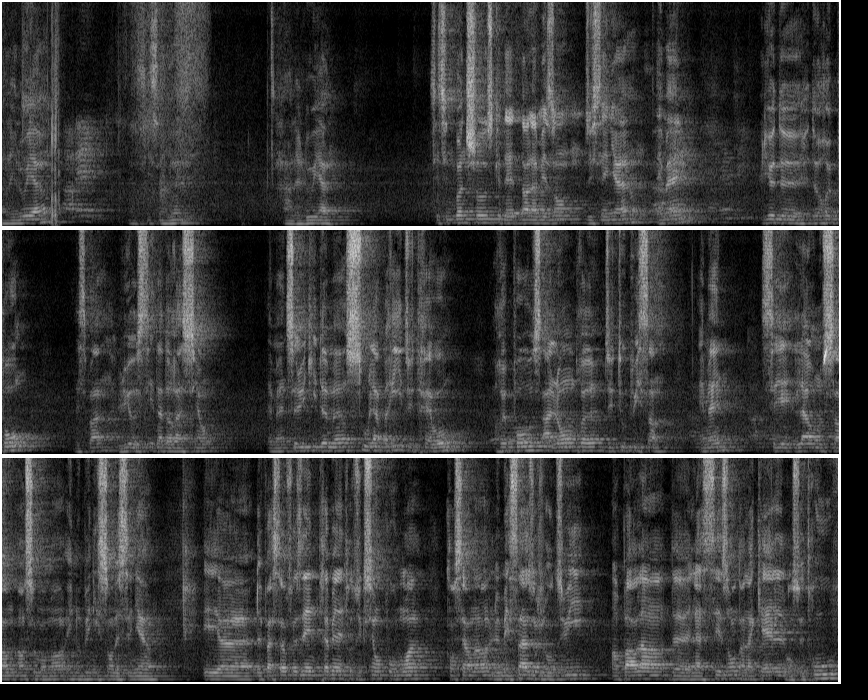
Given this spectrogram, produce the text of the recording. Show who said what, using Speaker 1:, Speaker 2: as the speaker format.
Speaker 1: Alléluia. Merci Seigneur. Alléluia. C'est une bonne chose que d'être dans la maison du Seigneur. Amen. Lieu de, de repos, n'est-ce pas? Lieu aussi d'adoration. Amen. Celui qui demeure sous l'abri du Très-Haut repose à l'ombre du Tout-Puissant. Amen. C'est là où nous sommes en ce moment et nous bénissons le Seigneur. Et euh, le pasteur faisait une très belle introduction pour moi concernant le message d'aujourd'hui en parlant de la saison dans laquelle on se trouve,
